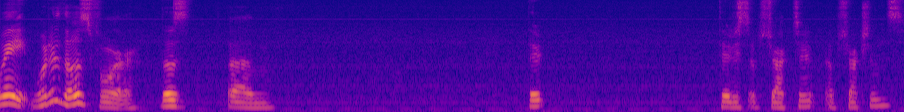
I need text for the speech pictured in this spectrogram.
Wait, what are those for? Those, um... They're... They're just obstruction obstructions?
